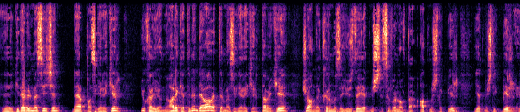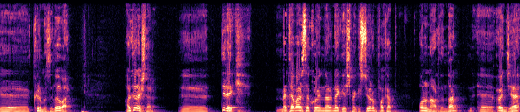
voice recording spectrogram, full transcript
e, gidebilmesi için ne yapması gerekir? Yukarı yönlü hareketinin devam ettirmesi gerekir. Tabii ki şu anda kırmızı %70 0.60'lık bir 70'lik bir e, kırmızılığı var. Arkadaşlar e, direkt Metaverse coinlerine geçmek istiyorum fakat onun ardından e, önce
